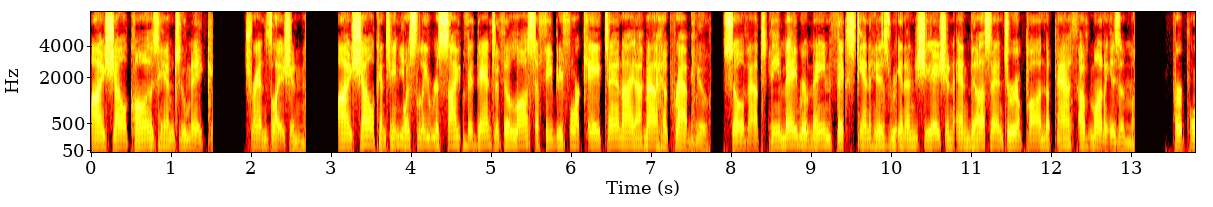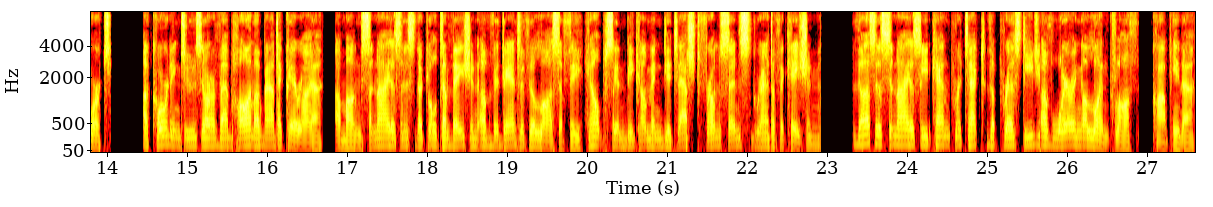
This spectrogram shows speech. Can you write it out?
I shall cause him to make. Translation I shall continuously recite Vedanta philosophy before Caitanya Mahaprabhu, so that he may remain fixed in his renunciation and thus enter upon the path of monism. Purport According to Sarvabhauma Bhattacharya, among sannyasis the cultivation of Vedanta philosophy helps in becoming detached from sense gratification. Thus a sannyasi can protect the prestige of wearing a loincloth, kapina,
